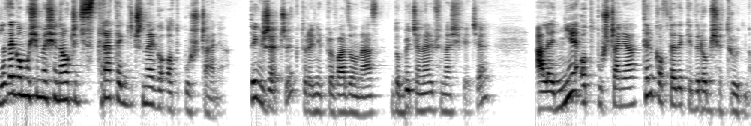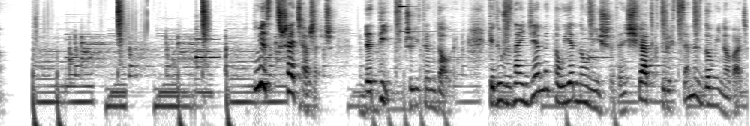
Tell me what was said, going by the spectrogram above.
Dlatego musimy się nauczyć strategicznego odpuszczania tych rzeczy, które nie prowadzą nas do bycia najlepszym na świecie, ale nie odpuszczania tylko wtedy, kiedy robi się trudno. Tu jest trzecia rzecz, the deep, czyli ten dołek. Kiedy już znajdziemy tą jedną niszę, ten świat, który chcemy zdominować,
